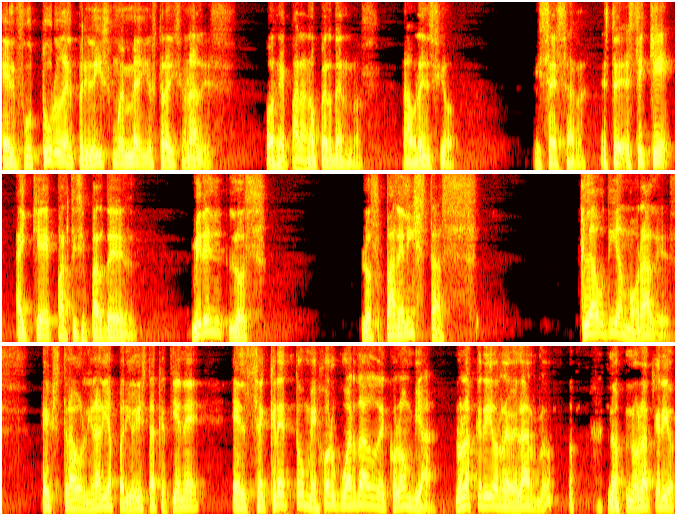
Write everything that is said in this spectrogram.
el futuro del periodismo en medios tradicionales. Jorge, para no perdernos. Laurencio y César. Este, este que hay que participar de él. Miren los, los panelistas. Claudia Morales, extraordinaria periodista que tiene el secreto mejor guardado de Colombia. No lo ha querido revelar, ¿no? No, no lo ha querido.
